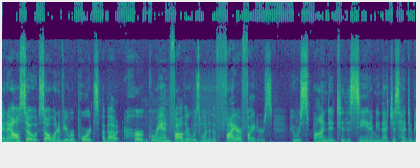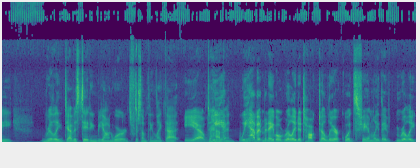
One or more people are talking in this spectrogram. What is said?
And I also saw one of your reports about her grandfather was one of the firefighters who responded to the scene. I mean, that just had to be really devastating beyond words for something like that yeah, to we, happen. We haven't been able really to talk to Lyric Woods' family. They've really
